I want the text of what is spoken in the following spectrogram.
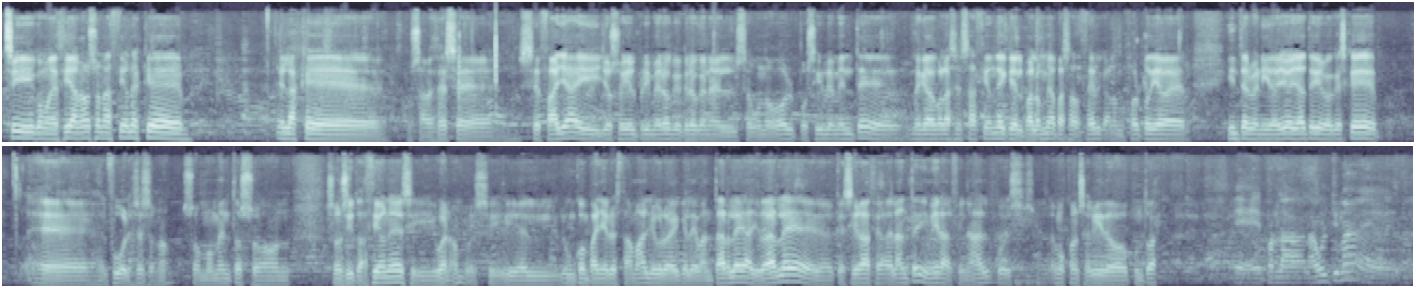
Sí, como decía, ¿no? son acciones que, en las que pues a veces se, falla y yo soy el primero que creo que en el segundo gol posiblemente me he quedado con la sensación de que el balón me ha pasado cerca, a lo mejor podía haber intervenido yo, ya te digo que es que eh, el fútbol es eso, ¿no? Son momentos, son, son situaciones y bueno, pues si un compañero está mal, yo creo que hay que levantarle, ayudarle, que siga hacia adelante y mira, al final pues hemos conseguido puntuar. Eh, por la, la última, eh,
